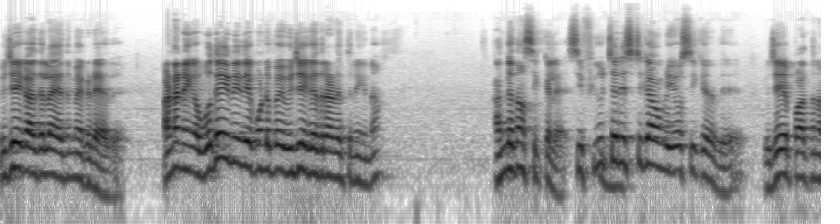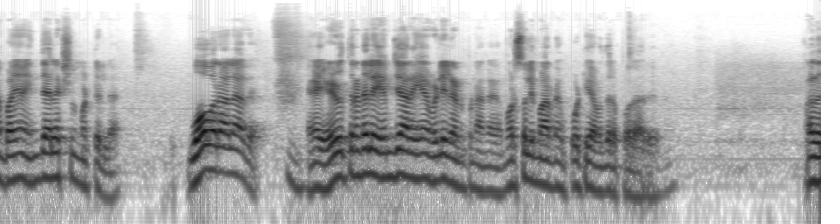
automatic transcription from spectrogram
விஜய்க்கு அதெல்லாம் எதுவுமே கிடையாது. ஆனால் நீங்கள் உதயநிதியை கொண்டு போய் விஜய்க்கு எதிராக நிறுத்துனீங்கன்னா அங்கே தான் சிக்கலை. சி ஃபியூச்சரிஸ்டிக்காக அவங்க யோசிக்கிறது விஜயை பார்த்தின பயம் இந்த எலெக்ஷன் மட்டும் இல்லை. ஓவராலாகவே எங்கள் எழுபத்தி ரெண்டில் எம்ஜிஆர் ஏன் வெளியில் அனுப்புனாங்க? முரசொலி மாறனுக்கு போட்டியாக வந்துட போகிறாரு அது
